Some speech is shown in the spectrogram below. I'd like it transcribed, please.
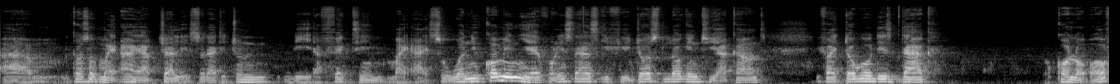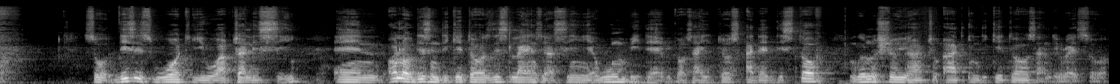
um, because of my eye actually so that it won't be affecting my eye. So when you come in here for instance if you just log into your account if I toggle this dark color off so this is what you actually see. And all of these indicators these lines you are seeing here won't be there because I just added this stuff. I'm going to show you how to add indicators and the rest. So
